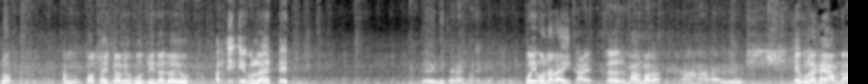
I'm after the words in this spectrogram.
তো আমি কথাই তো আমি বুঝি না যাই হোক। আর এগুলো ওই ওনারাই খায় মারমারা। এগুলা খাই আমরা।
